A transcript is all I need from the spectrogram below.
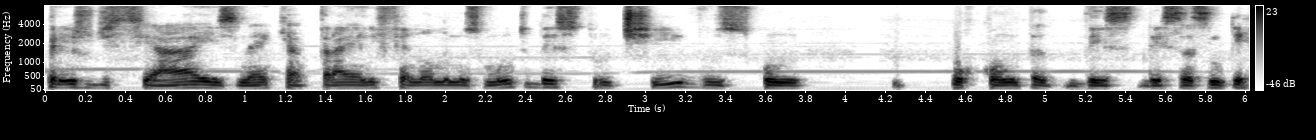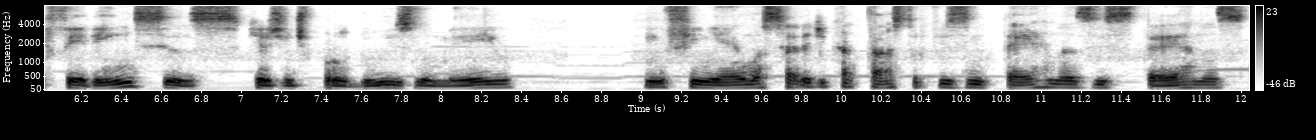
prejudiciais, né, que atraem ali fenômenos muito destrutivos com por conta desse, dessas interferências que a gente produz no meio. Enfim, é uma série de catástrofes internas e externas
